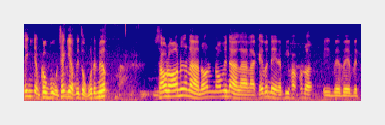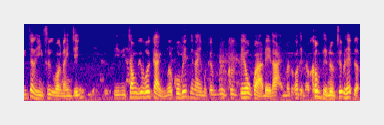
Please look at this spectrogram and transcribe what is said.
trách nhiệm công vụ trách nhiệm với tổ quốc đất nước. Sau đó nữa là nó nó mới là là là cái vấn đề là vi phạm pháp luật thì về về về tính chất hình sự hoặc là hành chính. Thì, thì trong cái bối cảnh mà covid như này mà cái, cái cái hậu quả để lại mà có thể nó không thể lường trước hết được.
